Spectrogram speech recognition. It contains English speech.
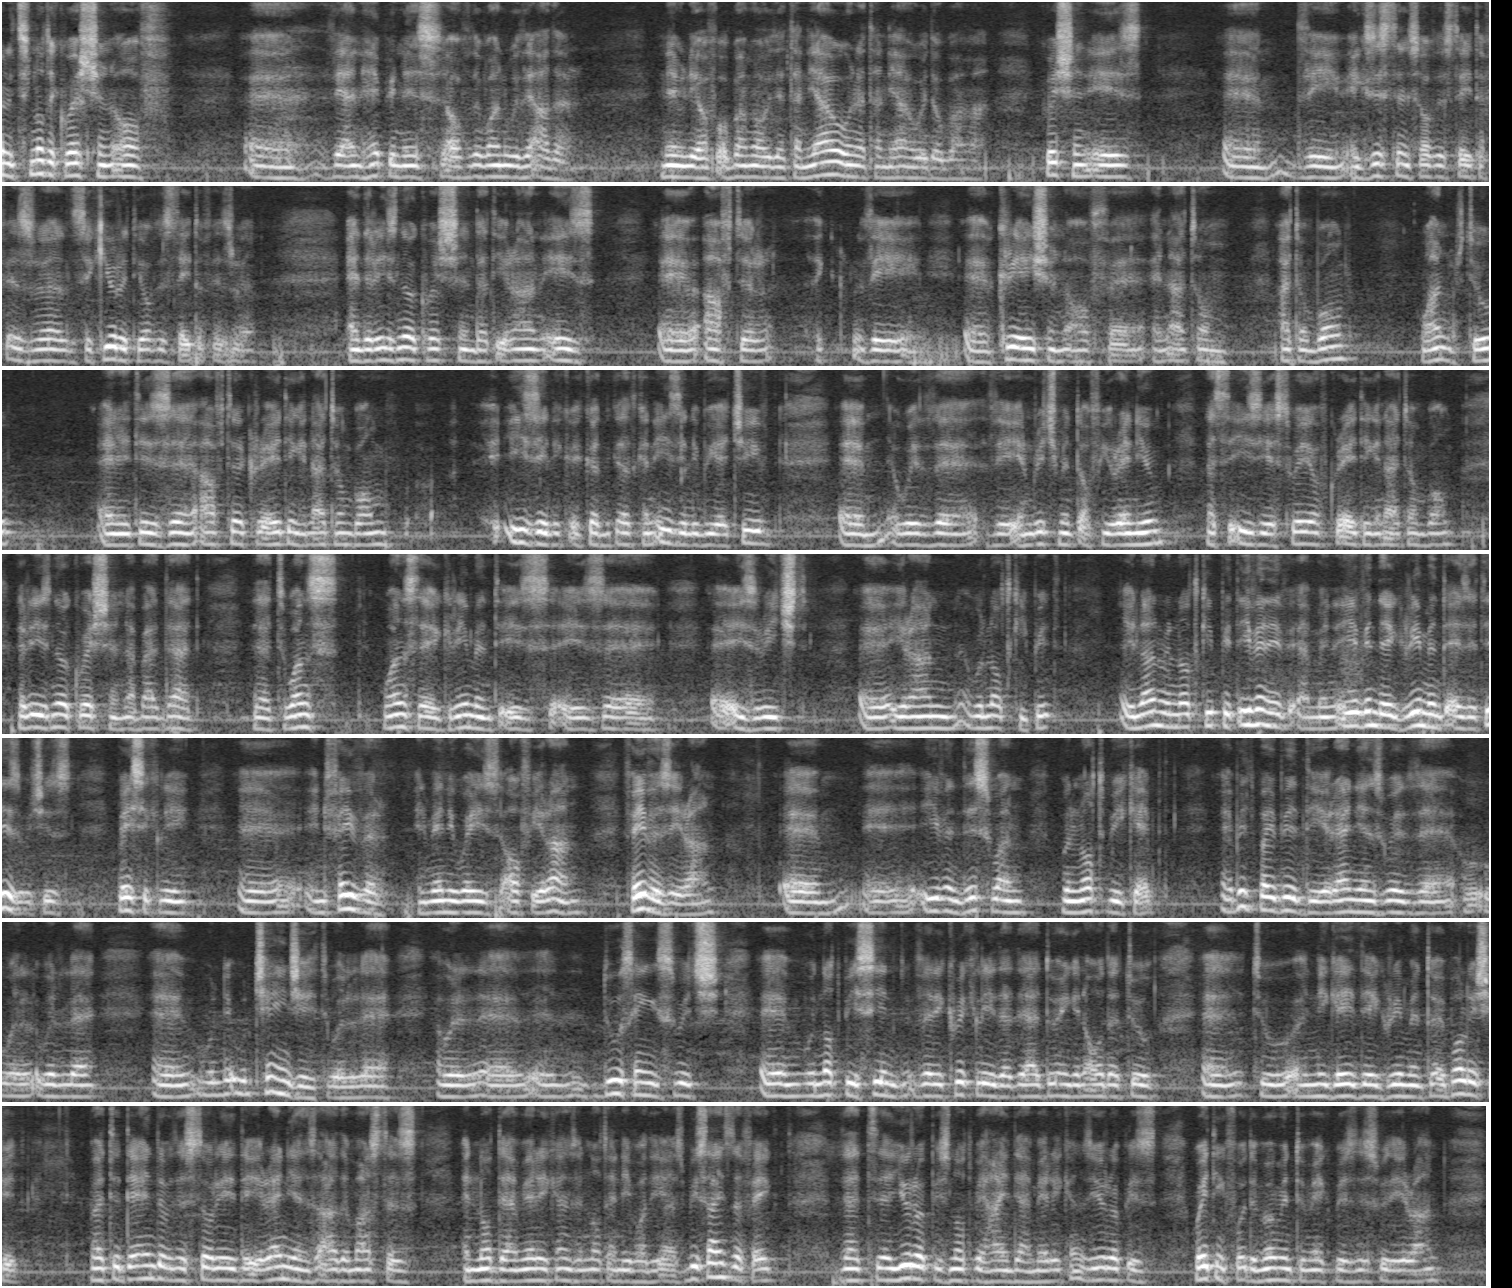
Well, it's not a question of uh, the unhappiness of the one with the other, namely of Obama with Netanyahu or Netanyahu with Obama. The question is um, the existence of the State of Israel, the security of the State of Israel. And there is no question that Iran is uh, after the, the uh, creation of uh, an atom, atom bomb one or two, and it is uh, after creating an atom bomb easily that can easily be achieved um, with uh, the enrichment of uranium. That's the easiest way of creating an atom bomb. There is no question about that. That once once the agreement is is uh, is reached, uh, Iran will not keep it Iran will not keep it, even if, I mean, even the agreement as it is, which is basically uh, in favor, in many ways, of Iran, favors Iran, um, uh, even this one will not be kept. Bit by bit, the Iranians will, uh, will, will, uh, uh, will, will change it, will, will do things which um, would not be seen very quickly that they are doing in order to, uh, to uh, negate the agreement to abolish it. But at the end of the story, the Iranians are the masters and not the Americans and not anybody else. Besides the fact that uh, Europe is not behind the Americans, Europe is waiting for the moment to make business with Iran.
